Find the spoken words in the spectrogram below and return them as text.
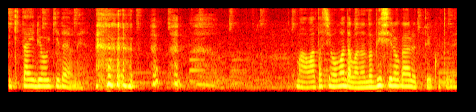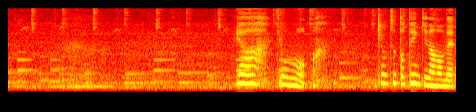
行きたい領域だよね。まあ私もまだまだ伸びしろがあるっていうことで。いや今日も。今日ちょっと天気なので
